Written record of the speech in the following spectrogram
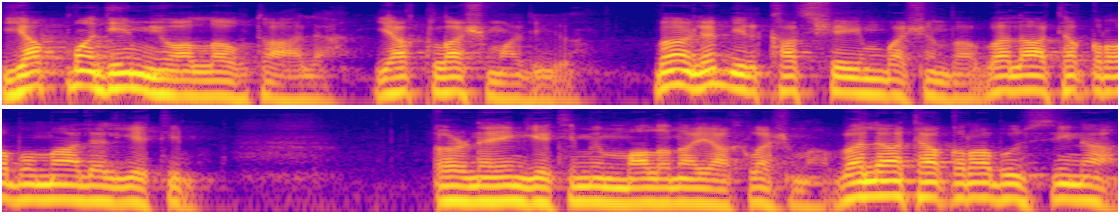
yapma demiyor Allahu Teala. Yaklaşma diyor. Böyle birkaç şeyin başında. Ve la tekrabu malel yetim. Örneğin yetimin malına yaklaşma. Ve la tekrabu zina.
